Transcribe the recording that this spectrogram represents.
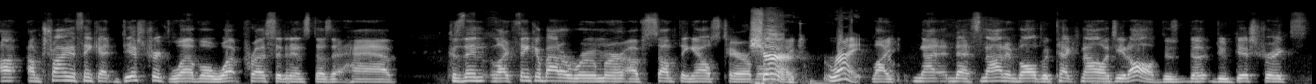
I, I'm trying to think at district level, what precedence does it have? Because then, like, think about a rumor of something else terrible. Sure, like, right. like not that's not involved with technology at all. Do, do do districts,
